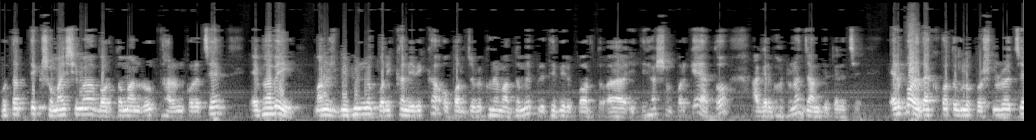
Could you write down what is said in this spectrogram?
ভূতাত্ত্বিক সময়সীমা বর্তমান রূপ ধারণ করেছে। এভাবেই মানুষ বিভিন্ন পরীক্ষা, নিরীক্ষা ও পর্যবেক্ষণের মাধ্যমে পৃথিবীর ইতিহাস সম্পর্কে এত আগের ঘটনা জানতে পেরেছে। এরপরে দেখো কতগুলো প্রশ্ন রয়েছে।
